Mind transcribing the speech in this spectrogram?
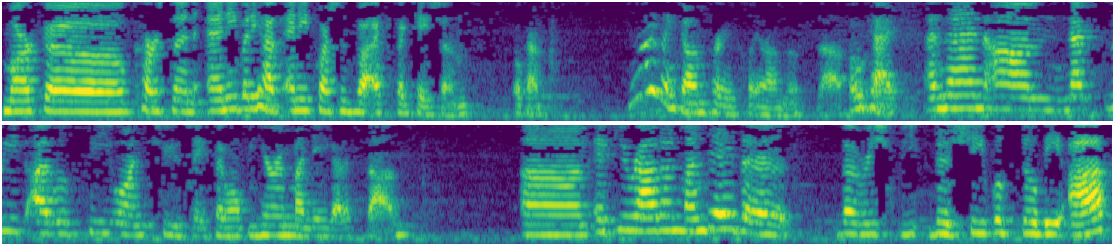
Marco, Carson, anybody have any questions about expectations? Okay. I think I'm pretty clear on this stuff. Okay. And then um, next week I will see you on Tuesday, so I won't be here on Monday. You got a sub. Um, if you're out on Monday, the the the sheet will still be up,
